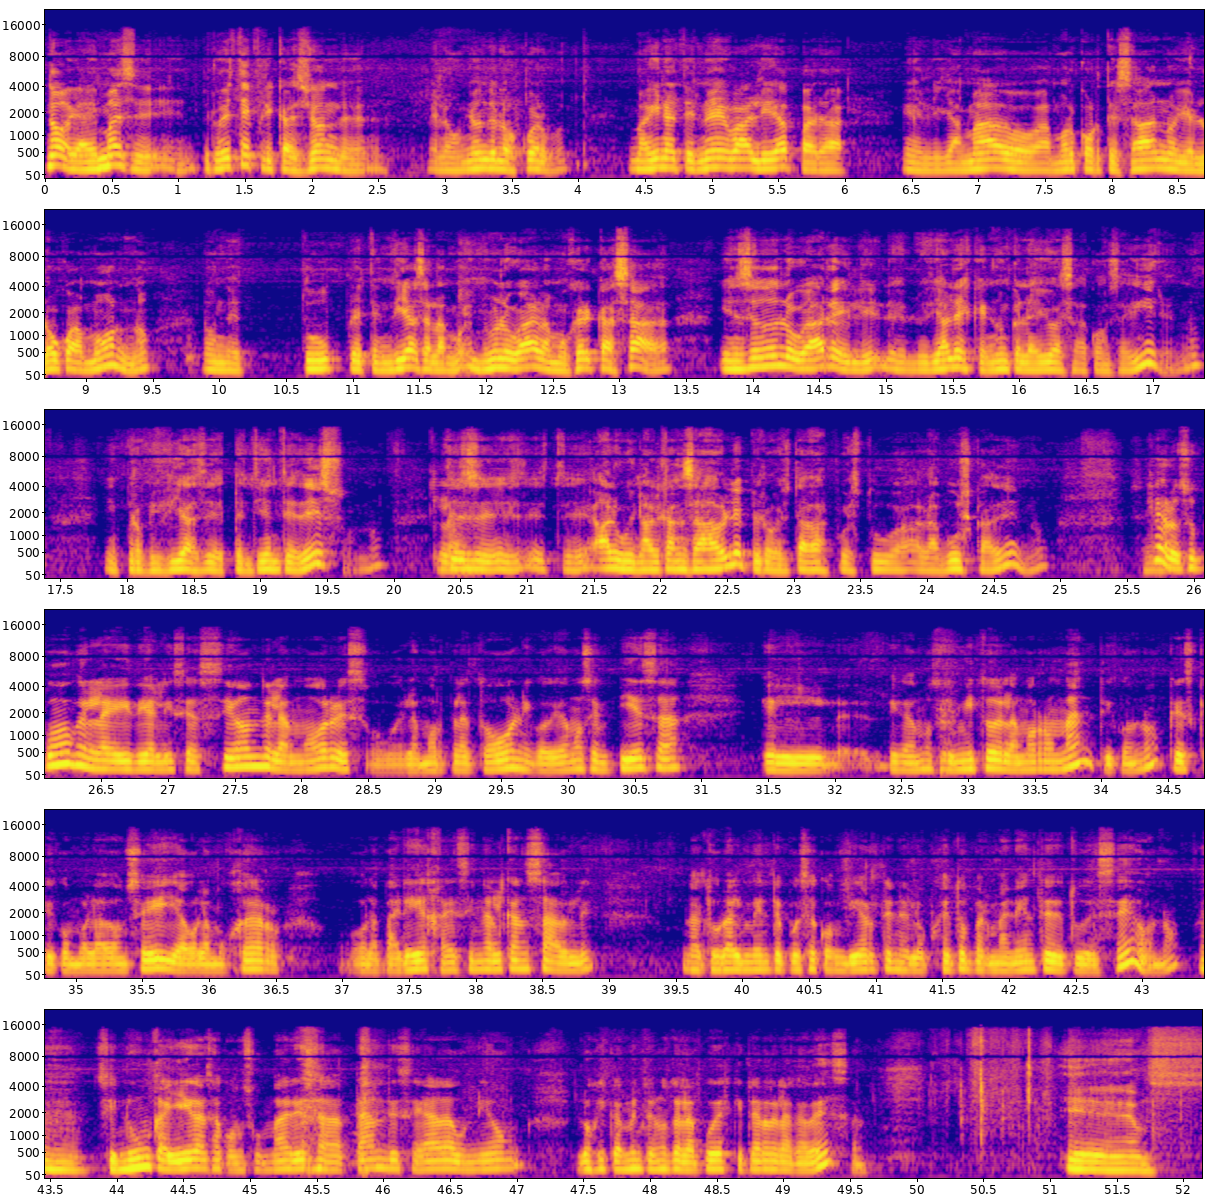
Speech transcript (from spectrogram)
No, y además, eh, eh, pero esta explicación de, la unión de los cuerpos, imagínate, no es válida para el llamado amor cortesano y el loco amor, ¿no? Donde tú pretendías, en primer lugar, a la mujer casada, y en segundo lugar, lo ideal es que nunca la ibas a conseguir, ¿no? pero vivías pendiente de eso, ¿no? Entonces, este, algo inalcanzable, pero estabas pues tú a la busca de, ¿no? Claro, supongo que la idealización del amor, es, o el amor platónico, digamos, empieza el, digamos, el mito del amor romántico, ¿no? Que es que como la doncella o la mujer o la pareja es inalcanzable, naturalmente pues se convierte en el objeto permanente de tu deseo, ¿no? Si nunca llegas a consumar esa tan deseada unión, lógicamente no te la puedes quitar de la cabeza. Eh,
